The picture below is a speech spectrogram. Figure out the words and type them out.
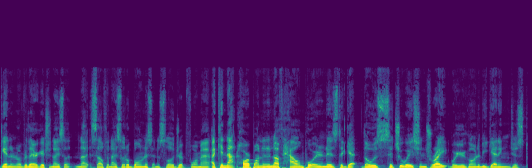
Get in over there. Get yourself a nice little bonus in a slow drip format. I cannot harp on it enough how important it is to get those situations right where you're going to be getting just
